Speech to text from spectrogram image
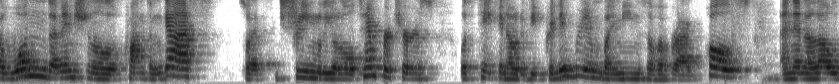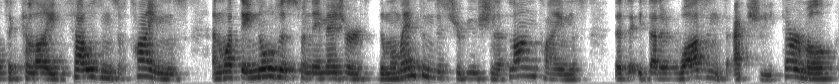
a one-dimensional quantum gas, so at extremely low temperatures, was taken out of equilibrium by means of a Bragg pulse and then allowed to collide thousands of times. And what they noticed when they measured the momentum distribution at long times is that it wasn't actually thermal.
